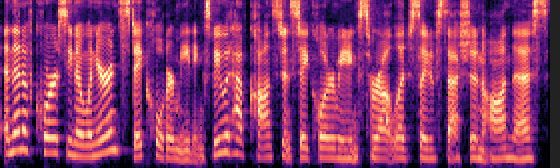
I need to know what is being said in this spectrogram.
And then, of course, you know, when you're in stakeholder meetings, we would have constant stakeholder meetings throughout legislative session on this.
